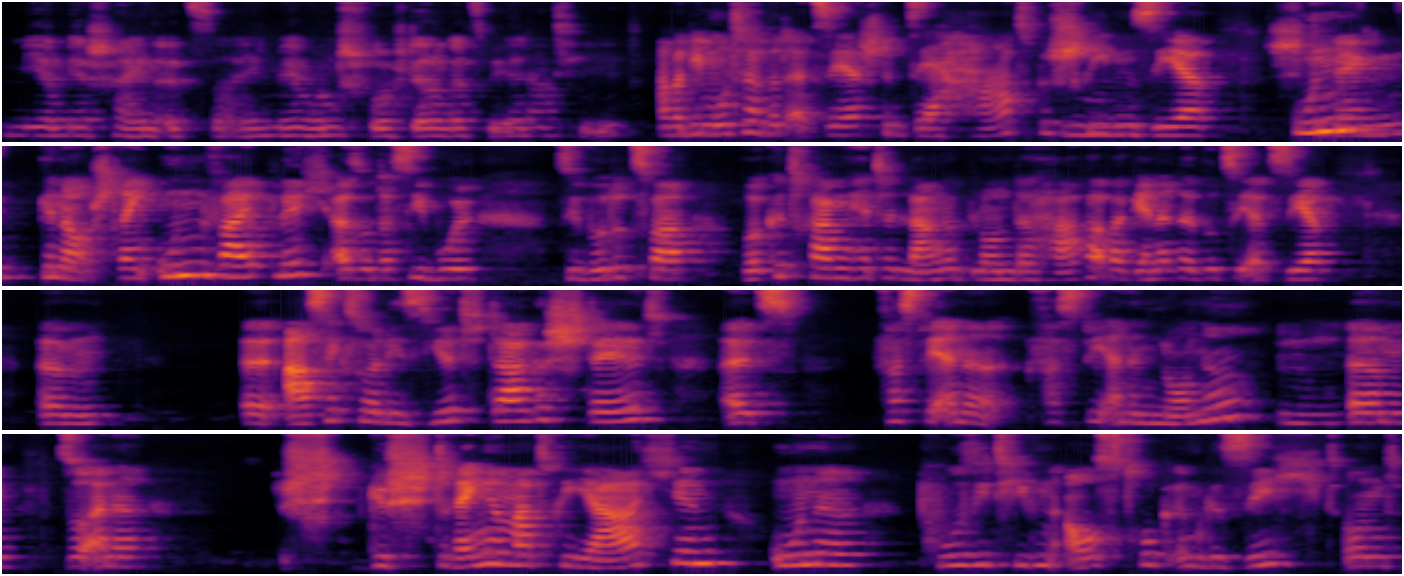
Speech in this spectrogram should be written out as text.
mehr, mehr Schein als Sein, mehr Wunschvorstellung als Realität. Aber die Mutter wird als sehr, stimmt, sehr hart beschrieben, mhm. sehr streng. Un, genau, streng unweiblich. Also, dass sie wohl, sie würde zwar Röcke tragen, hätte lange blonde Haare, aber generell wird sie als sehr ähm, äh, asexualisiert dargestellt, als fast wie eine, fast wie eine Nonne. Mhm. Ähm, so eine gestrenge Matriarchin ohne positiven Ausdruck im Gesicht und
